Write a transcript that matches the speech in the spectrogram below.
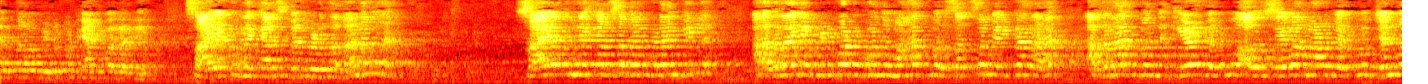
ಇರ್ತಾವ, ಬಿಟ್ಕೊಟ್ಟು ಯಾಕೆ ಬರಲಿ ಸಾಯಕನ ಕೆಲಸ ಬಂದ್ಬಿಡ್ತದ ನಮ್ಗ? ಸಾಯಕನ ಕೆಲಸ ಅದ್ರಾಗೆ ಬಿಟ್ಕೊಟ್ಟು ಬಂದು ಮಹಾತ್ಮರು ಸತ್ಸಂಗ ಇಟ್ಟಾರ ಅದ್ರಾಗ ಬಂದು ಕೇಳಬೇಕು ಅವ್ರ ಸೇವಾ ಮಾಡಬೇಕು ಜನ್ಮ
